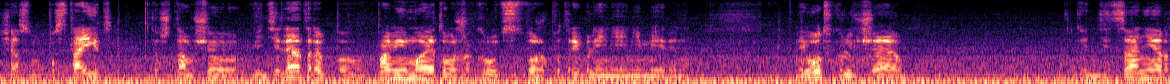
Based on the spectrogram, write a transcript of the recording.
Сейчас он постоит, потому что там еще вентиляторы, помимо этого уже крутится тоже потребление немерено. И вот включаю кондиционер.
